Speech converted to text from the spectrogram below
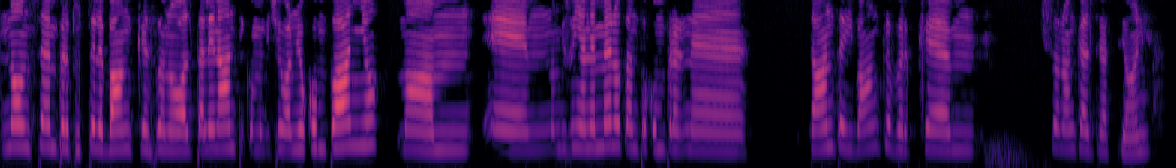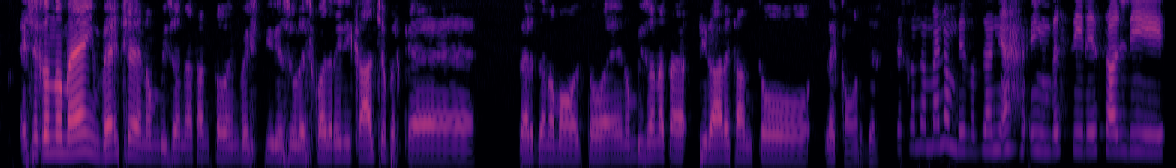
mh, non sempre tutte le banche sono altalenanti, come diceva il mio compagno, ma mh, e, non bisogna nemmeno tanto comprarne tante di banche perché mh, ci sono anche altre azioni. E secondo me invece non bisogna tanto investire sulle squadre di calcio perché perdono molto e non bisogna ta- tirare tanto le corde. Secondo me non bisogna investire soldi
